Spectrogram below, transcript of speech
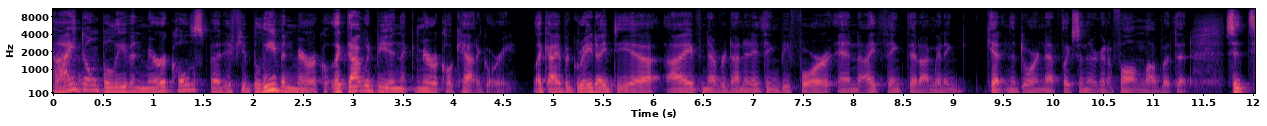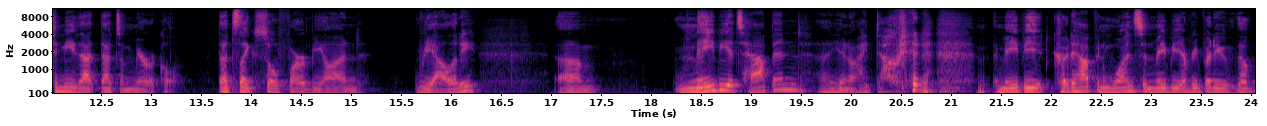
I, I don't believe in miracles, but if you believe in miracle, like that would be in the miracle category. Like I have a great idea, I've never done anything before, and I think that I'm going to get in the door in Netflix and they're going to fall in love with it. So to me, that that's a miracle. That's like so far beyond reality. Um, maybe it's happened. Uh, you know, I doubt it. maybe it could happen once, and maybe everybody, the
